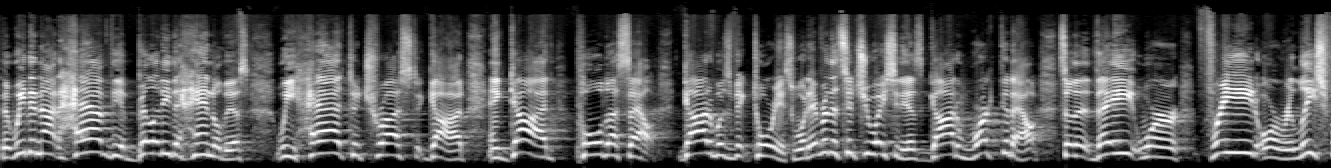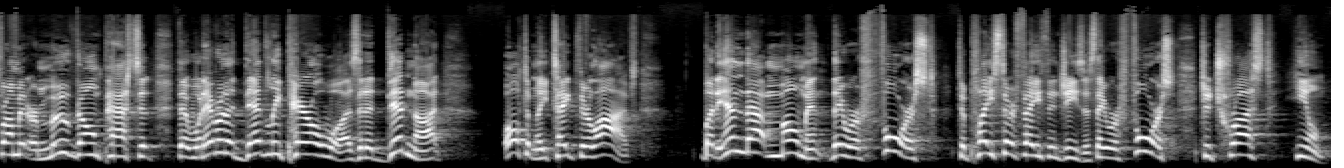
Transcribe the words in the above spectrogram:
that we did not have the ability to handle this. We had to trust God, and God pulled us out. God was victorious. Whatever the situation is, God worked it out so that they were freed or released from it or moved on past it, that whatever the deadly peril was, that it did not ultimately take their lives. But in that moment, they were forced to place their faith in Jesus. They were forced to trust Him.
